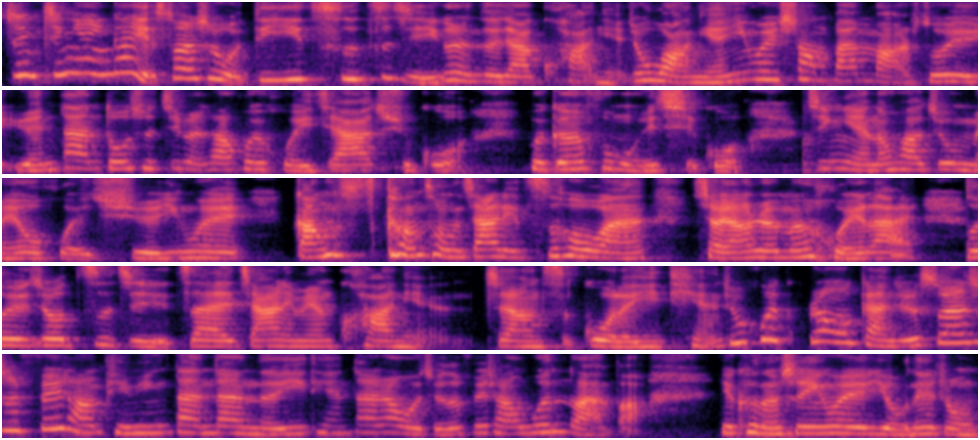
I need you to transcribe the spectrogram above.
今今年应该也算是我第一次自己一个人在家跨年。就往年因为上班嘛，所以元旦都是基本上会回家去过，会跟父母一起过。今年的话就没有回去，因为刚刚从家里伺候完小洋人们回来，所以就自己在家里面跨年，这样子过了一天，就会让我感觉虽然是非常平平淡淡的一天，但让我觉得非常温暖吧。也可能是因为有那种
